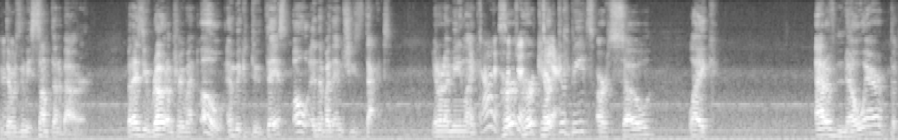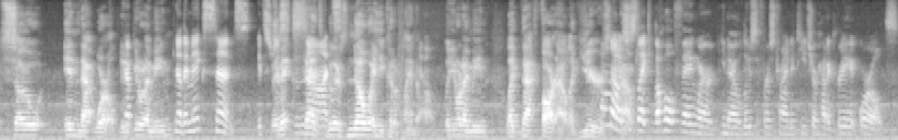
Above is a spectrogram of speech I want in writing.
Like there Mhm. was gonna be something about her. But as he wrote, I'm sure he went, oh, and we could do this. Oh, and then by then she's that. You know what I mean? Like God her her character dick. beats are so like out of nowhere, but so in that world. You, Yep. you know what I mean? No, they make sense. It's They just make sense, not. but there's no way he could have planned them. No. Like, you know what I mean? Like that far out, like years. Well, no, it's out. just like the whole thing where you know Lucifer's trying to teach her how to create worlds.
